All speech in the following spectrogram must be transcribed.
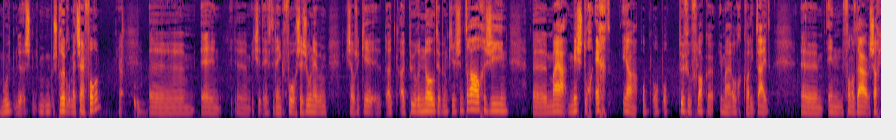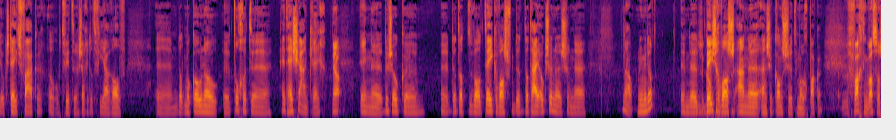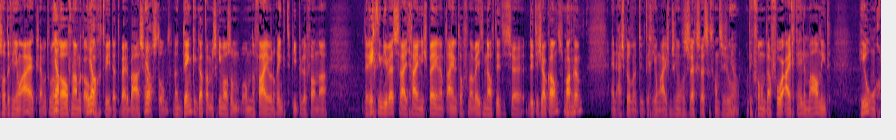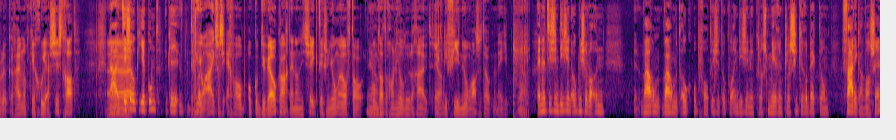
moeit, eh, st- m- struggelt met zijn vorm. Ja. Ehm, en ehm, ik zit even te denken, vorig seizoen hebben we hem ik zelfs een keer uit, uit pure nood hebben we een keer centraal gezien. Eh, maar ja, mist toch echt ja, op, op, op te veel vlakken in mijn ogen kwaliteit. Ehm, en vanaf daar zag je ook steeds vaker eh, op Twitter, zag je dat via Ralf, ehm, dat Mokono eh, toch het, eh, het hesje aankreeg. Ja. En dus ook eh, eh, dat dat wel het teken was dat, dat hij ook zijn, zijn nou, noem je dat? en, bezig was aan, aan zijn kansen te mogen pakken. De verwachting was zelfs al tegen Jong Ajax. Hè? Want toen Ja. had Ralf namelijk ook Ja. al getweet dat hij bij de basishelft Ja. stond. Nou denk ik dat dat misschien was om, om Navajo nog één keer te piepelen van... de richting die wedstrijd ga je niet spelen. En op het einde toch van, nou weet je Naf, dit is, eh, dit is jouw kans. Pak Mhm. hem. En hij speelde natuurlijk tegen Jong Ajax misschien wel de slechtste wedstrijd van het seizoen. Ja. Want ik vond hem daarvoor eigenlijk helemaal niet heel ongelukkig. Hij heeft nog een keer een goede assist gehad. nou, het is Eh, ook, je komt... je- Tegen Jong Ajax was hij echt wel op, ook op duelkracht. En dan niet zeker tegen zo'n jong elftal Ja. komt dat er gewoon heel lullig uit. Ja. Zeker die 4-0 was het ook. Dan denk je. En het is in die zin ook misschien wel een. Waarom, waarom het ook opvalt, is het ook wel in die zin een klas, meer een klassiekere back dan Fadiga was. Hè?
